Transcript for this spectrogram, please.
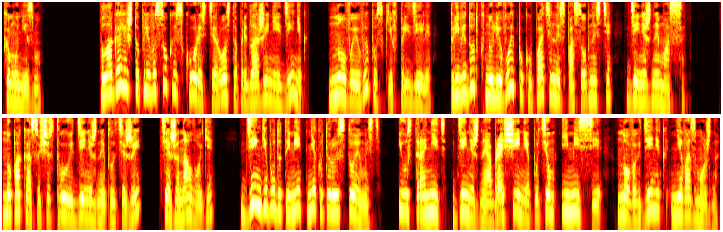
к коммунизму. Полагали, что при высокой скорости роста предложения денег новые выпуски в пределе приведут к нулевой покупательной способности денежной массы. Но пока существуют денежные платежи, те же налоги, деньги будут иметь некоторую стоимость, и устранить денежное обращение путем эмиссии новых денег невозможно.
